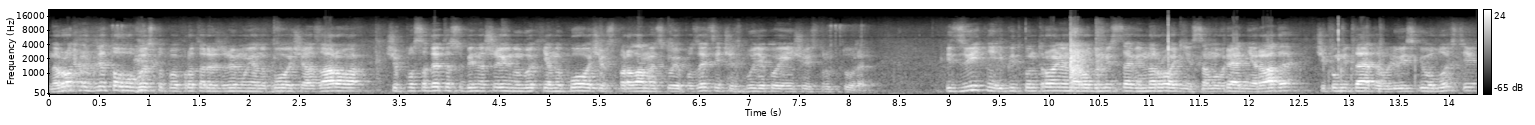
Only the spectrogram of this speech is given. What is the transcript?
Народ не для того виступив проти режиму Януковича Азарова, щоб посадити собі на шию нових Януковичів з парламентської позиції чи з будь-якої іншої структури. Підзвітні і підконтрольні народу місцеві народні самоврядні ради чи комітети у Львівській області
